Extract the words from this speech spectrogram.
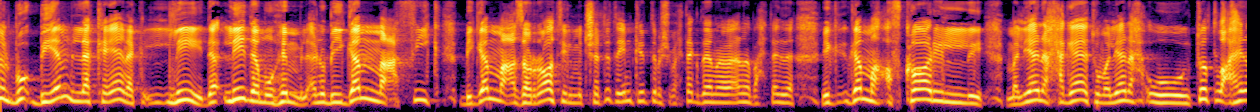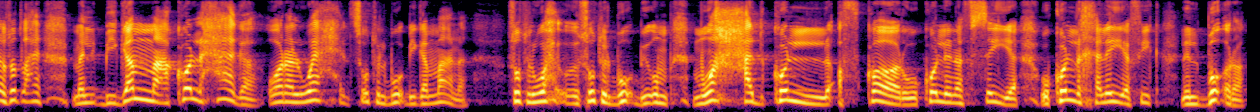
البوق بيملى كيانك. ليه؟ ده ليه ده مهم؟ لأنه بيجمع فيك بيجمع ذراتي المتشتتة. يمكن أنت مش محتاج ده أنا أنا بحتاج ده. بيجمع أفكاري اللي مليانة حاجات ومليانة. وتطلع هنا وتطلع هنا. بيجمع كل حاجة ورا الواحد. صوت البوق بيجمعنا. صوت الوح... صوت البوق بيقوم موحد كل أفكار وكل نفسية وكل خلية فيك للبؤرة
